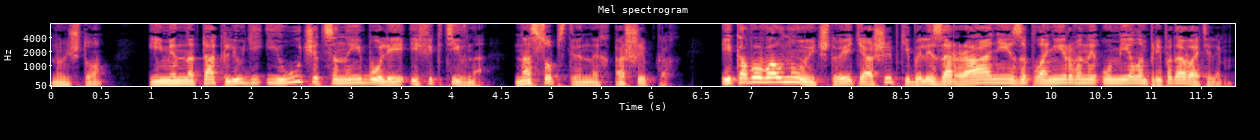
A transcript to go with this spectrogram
Ну и что? Именно так люди и учатся наиболее эффективно, на собственных ошибках. И кого волнует, что эти ошибки были заранее запланированы умелым преподавателем?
